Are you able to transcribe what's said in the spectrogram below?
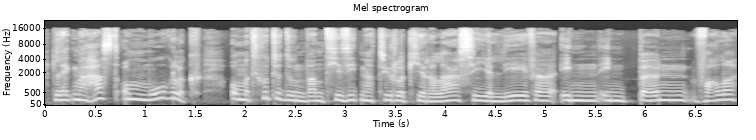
het lijkt me haast onmogelijk om het goed te doen, want je ziet natuurlijk je relatie, je leven in, in puin vallen.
